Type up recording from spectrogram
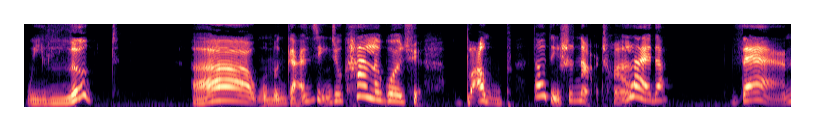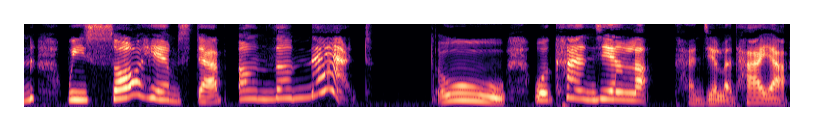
We looked. 啊，我们赶紧就看了过去。Bump 到底是哪儿传来的？Then we saw him step on the mat。哦，我看见了，看见了他呀，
